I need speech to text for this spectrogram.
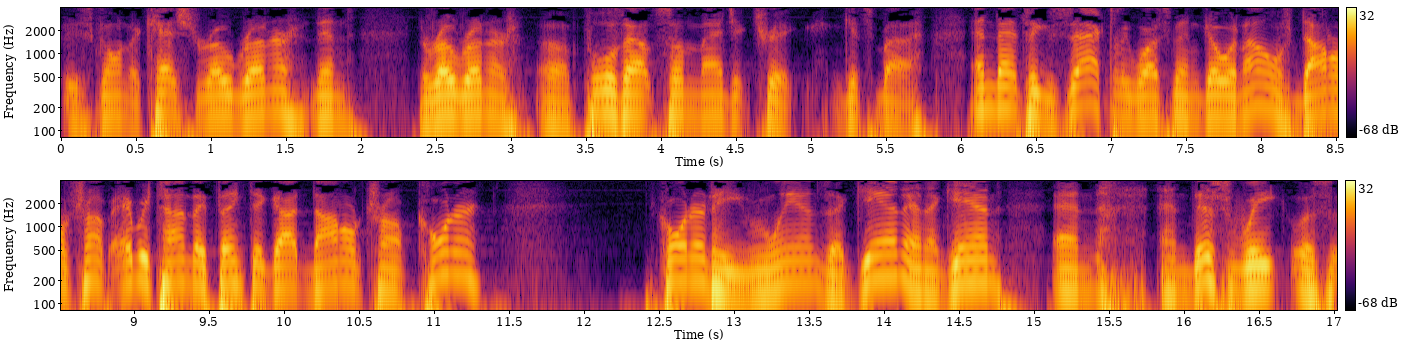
is going to catch the Roadrunner, then the Roadrunner uh, pulls out some magic trick, gets by. And that's exactly what's been going on with Donald Trump. Every time they think they got Donald Trump cornered, cornered, he wins again and again. And and this week was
